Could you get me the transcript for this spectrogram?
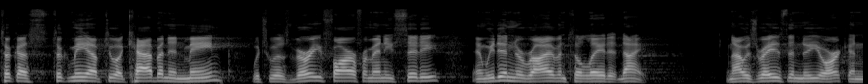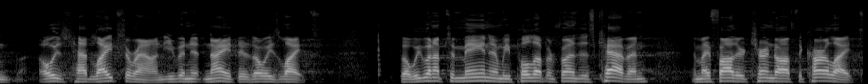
took, us, took me up to a cabin in Maine, which was very far from any city, and we didn't arrive until late at night. And I was raised in New York and always had lights around. Even at night, there's always lights. But we went up to Maine and we pulled up in front of this cabin, and my father turned off the car lights.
